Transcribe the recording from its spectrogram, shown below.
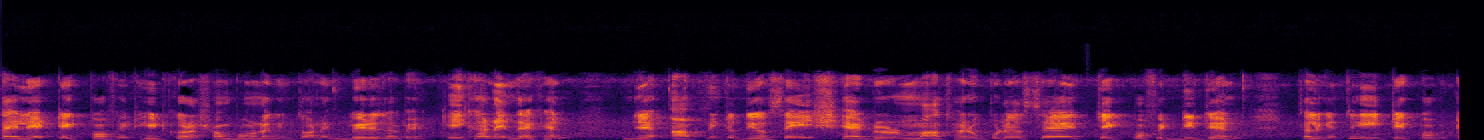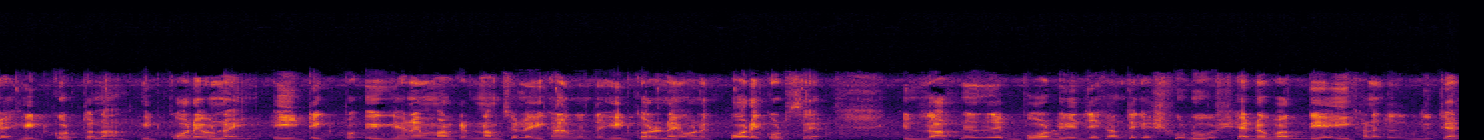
তাইলে টেক প্রফিট হিট করার সম্ভাবনা কিন্তু অনেক বেড়ে যাবে। এইখানেই দেখেন যে আপনি যদি হচ্ছে এই শ্যাডোর মাথার উপরে হচ্ছে টেক প্রফিট দিতেন, তাহলে কিন্তু এই টেক প্রফিটটা হিট করতো না হিট করেও নাই। এই টেক এখানে মার্কেট নাম ছিল, এখানেও কিন্তু হিট করে নাই, অনেক পরে করছে। কিন্তু আপনি যদি বডির যেখান থেকে শুরু শ্যাডো বাদ দিয়ে এইখানে যদি দিতেন,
